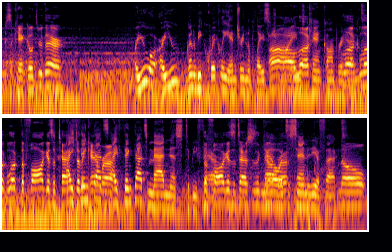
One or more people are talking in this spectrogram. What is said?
because I can't go through there. Are you are you going to be quickly entering the place that your Oh, mind look. can't comprehend? Look, look, look! The fog is attached I to the camera. that's I think that's madness. To be fair, the fog is attached to the camera. no, it's a sanity effect. no.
